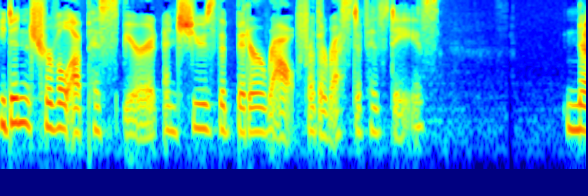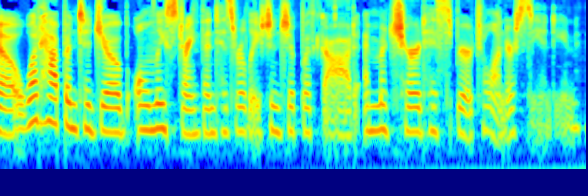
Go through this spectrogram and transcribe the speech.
He didn't shrivel up his spirit and choose the bitter route for the rest of his days. No, what happened to Job only strengthened his relationship with God and matured his spiritual understanding.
